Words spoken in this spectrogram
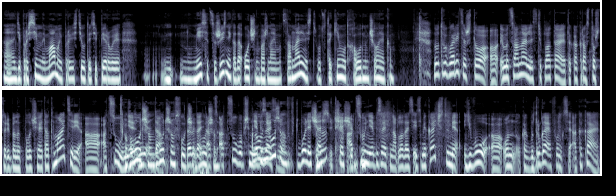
э, депрессивной мамой и провести вот эти первые ну, месяцы жизни, когда очень важна эмоциональность вот с таким вот холодным человеком. Ну вот вы говорите, что а, эмоциональность, теплота это как раз то, что ребенок получает от матери, а отцу не, в лучшем, не, да. в лучшем случае. Да, да. В лучшем. От, отцу, в общем, не ну, обязательно. Не лучшем, более чаще. Угу. чаще. Отцу не обязательно обладать этими качествами. Его, а, он как бы другая функция. А какая?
